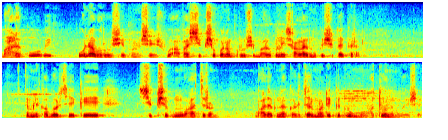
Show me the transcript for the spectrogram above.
બાળકો હવે કોના ભરોસે ભણશે? શું આવા શિક્ષકોના ભરોસે બાળકોને શાળા મૂકી શકાય ખરા? તમને ખબર છે કે શિક્ષકનું આચરણ બાળકના ઘડતર માટે કેટલું મહત્ત્વનું હોય છે.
